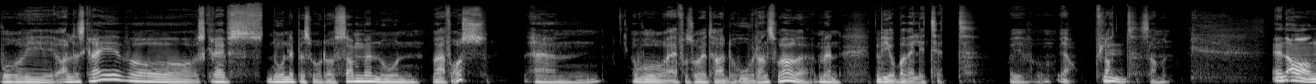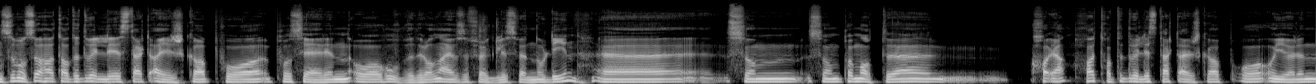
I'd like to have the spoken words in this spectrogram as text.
Hvor vi alle skrev, og skrev noen episoder sammen, noen hver for oss. Um, hvor jeg for så vidt hadde hovedansvaret, men, men vi jobba veldig tett. Og vi, ja, flatt mm. sammen. En annen som også har tatt et veldig sterkt eierskap på, på, serien og hovedrollen, er jo selvfølgelig Sven Nordin, eh, som, som, på en måte har, ja, har tatt et veldig sterkt eierskap og, og, gjør en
